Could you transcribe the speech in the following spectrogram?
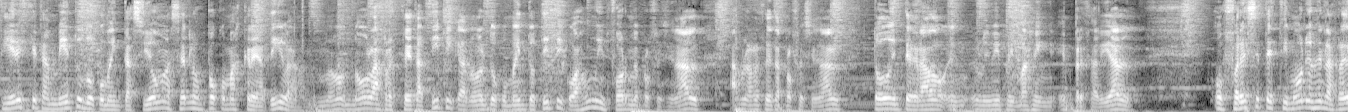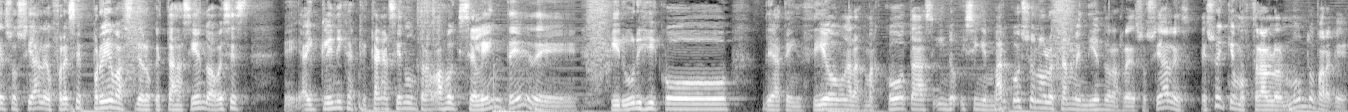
Tienes que también tu documentación hacerla un poco más creativa, no, no la receta típica, no el documento típico, haz un informe profesional, haz una receta profesional, todo integrado en una misma imagen empresarial ofrece testimonios en las redes sociales, ofrece pruebas de lo que estás haciendo. A veces eh, hay clínicas que están haciendo un trabajo excelente de quirúrgico, de atención a las mascotas, y, no, y sin embargo eso no lo están vendiendo en las redes sociales. Eso hay que mostrarlo al mundo para que,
